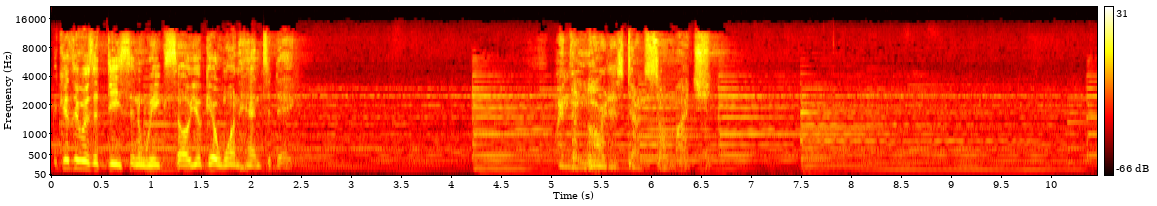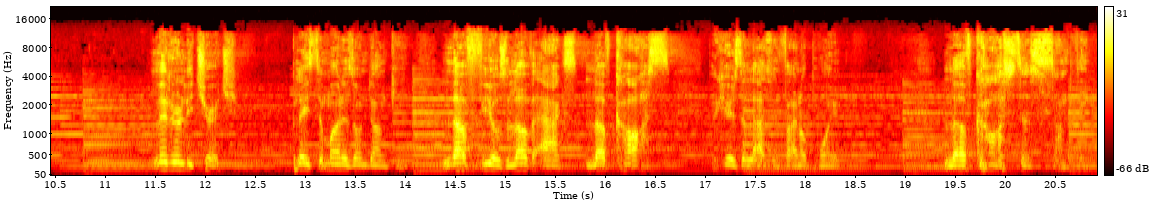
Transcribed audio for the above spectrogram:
Because it was a decent week, so you'll get one hand today. When the Lord has done so much. Literally, church, placed him on his own donkey. Love feels, love acts, love costs. But here's the last and final point love costs us something.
